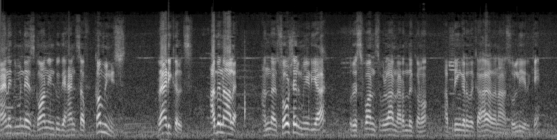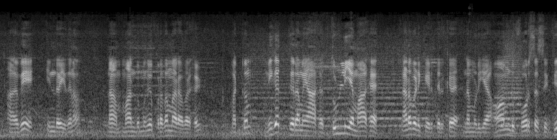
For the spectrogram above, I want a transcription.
management has gone in to the hands of communist radicals அதனால அந்த சோஷியல் மீடியா ரெஸ்பான்சிபிளாக நடந்துக்கணும் அப்படிங்கிறதுக்காக அதை நான் சொல்லியிருக்கேன். ஆகவே இன்றைய தினம் நாம் மாண்புமிகு பிரதமர் அவர்கள் மற்றும் மிக திறமையாக துல்லியமாக நடவடிக்கை எடுத்திருக்கிற நம்முடைய ஆர்ம்டு ஃபோர்ஸஸுக்கு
